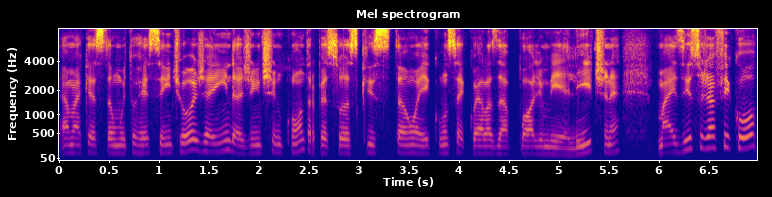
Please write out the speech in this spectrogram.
é uma questão muito recente. Hoje ainda a gente encontra pessoas que estão aí com sequelas da poliomielite, né? Mas isso já ficou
